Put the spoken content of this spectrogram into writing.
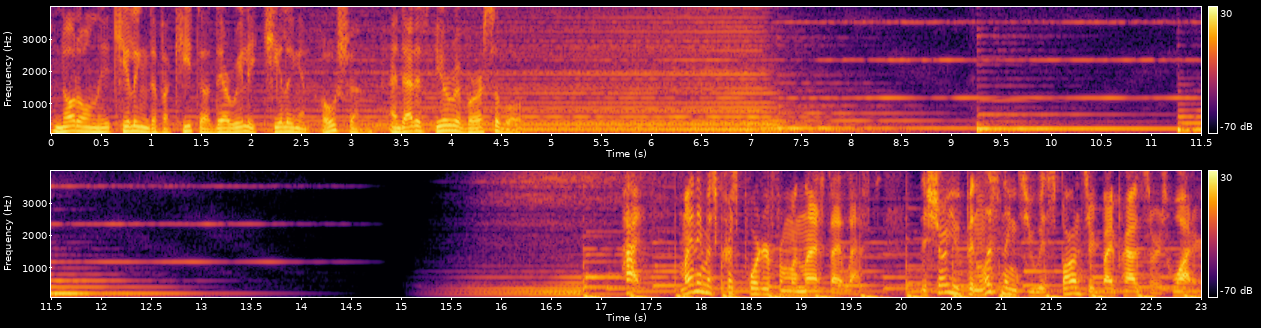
not only killing the vaquita, they're really killing an ocean, and that is irreversible. Hi, my name is Chris Porter from When Last I Left. The show you've been listening to is sponsored by Proudsource Water.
